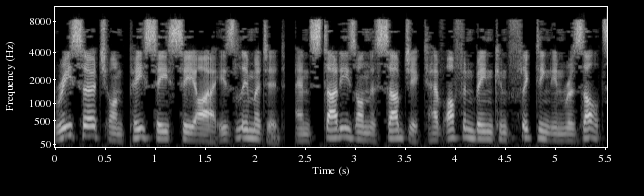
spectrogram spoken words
Research on PCCI is limited, and studies on the subject have often been conflicting in results,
